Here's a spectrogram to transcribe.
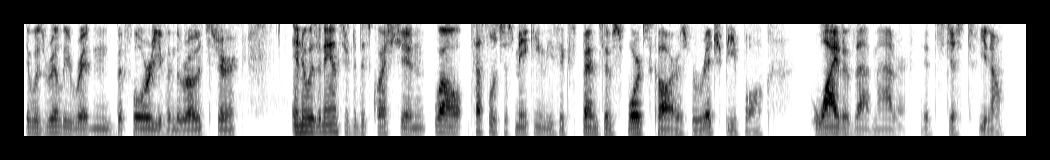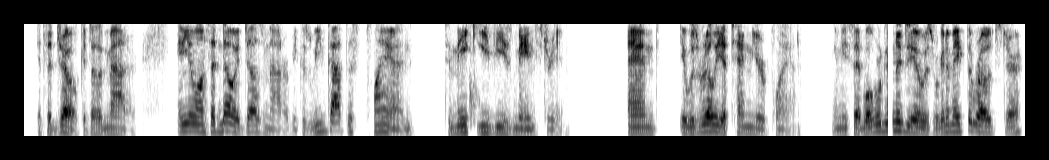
it was really written before even the Roadster, and it was an answer to this question. Well, Tesla's just making these expensive sports cars for rich people. Why does that matter? It's just you know, it's a joke. It doesn't matter. And Elon said, no, it does matter because we've got this plan to make EVs mainstream. And it was really a 10 year plan. And he said, what we're going to do is we're going to make the Roadster.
